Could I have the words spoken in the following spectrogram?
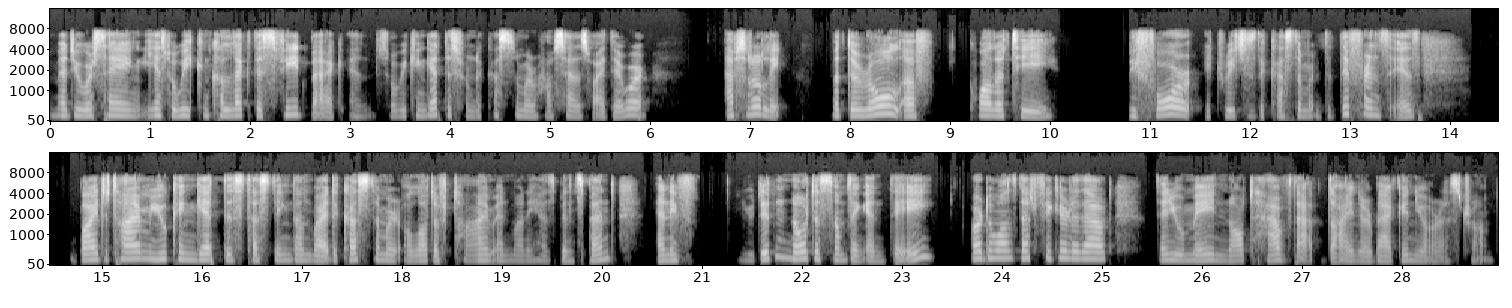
Med, you were saying yes, but we can collect this feedback, and so we can get this from the customer how satisfied they were. Absolutely, but the role of quality before it reaches the customer, the difference is by the time you can get this testing done by the customer, a lot of time and money has been spent. And if you didn't notice something and they are the ones that figured it out, then you may not have that diner back in your restaurant.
